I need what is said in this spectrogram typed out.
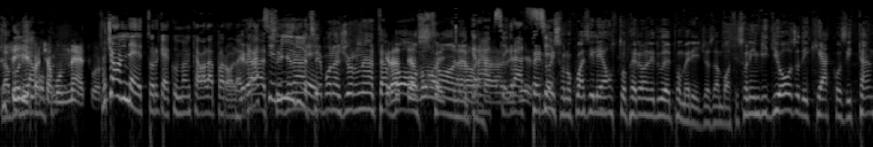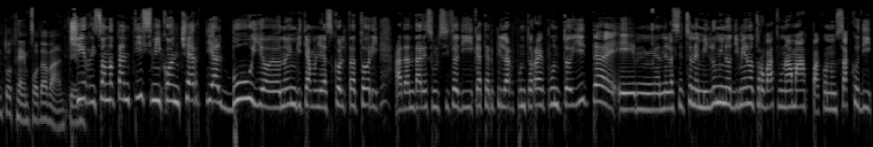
Sì, Lavoriamo facciamo per- un network. Facciamo il network, ecco, mi mancava la parola. Grazie, mille. grazie, buona giornata a Grazie Boston. Ciao. Grazie, grazie. Per noi sono quasi le 8 per le 2 del pomeriggio, Zambotti. Sono invidioso di chi ha così tanto tempo davanti. Cirri, sono tantissimi concerti al buio. Noi invitiamo gli ascoltatori ad andare sul sito di caterpillar.rai.it e mh, nella sezione Mi illumino di meno trovate una mappa con un sacco di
